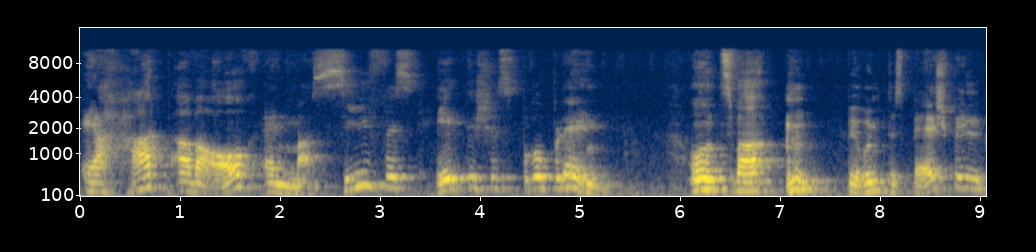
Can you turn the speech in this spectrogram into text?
Er hat aber auch ein massives ethisches Problem. Und zwar, berühmtes Beispiel,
